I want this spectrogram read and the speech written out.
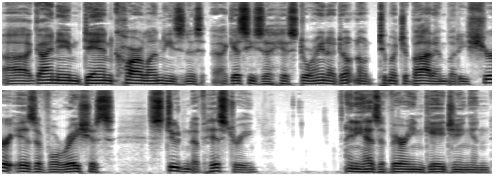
Uh, a guy named Dan Carlin. He's an, I guess he's a historian. I don't know too much about him, but he sure is a voracious student of history, and he has a very engaging and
